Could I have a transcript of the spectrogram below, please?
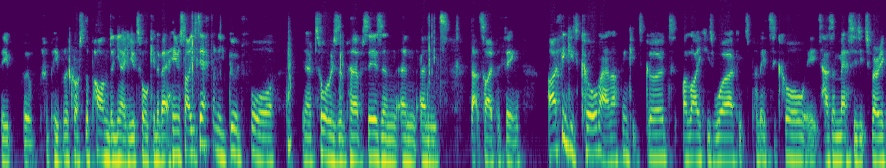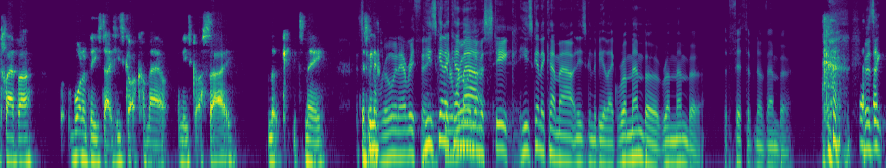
people for people across the pond, and you know, you're talking about him. So he's definitely good for you know tourism purposes and and and that type of thing. I think he's cool, man. I think it's good. I like his work. It's political. It has a message. It's very clever. One of these days, he's got to come out and he's got to say, "Look, it's me." It's There's gonna been a- ruin everything. He's It's gonna come ruin out- the mystique. He's gonna come out and he's gonna be like, "Remember, remember, the fifth of November." it's like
